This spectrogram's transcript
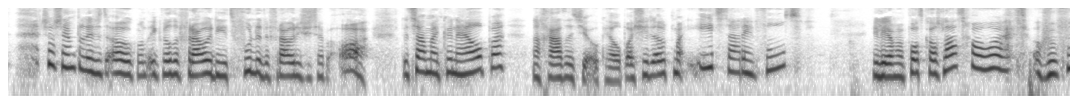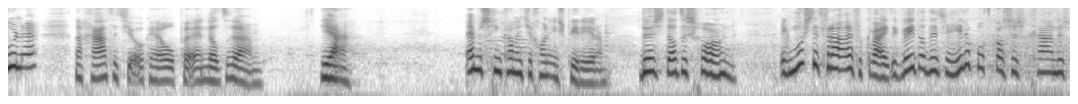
Zo simpel is het ook. Want ik wil de vrouwen die het voelen, de vrouwen die zoiets hebben, oh, dit zou mij kunnen helpen, dan gaat het je ook helpen. Als je ook maar iets daarin voelt, jullie hebben mijn podcast laatst gehoord over voelen, dan gaat het je ook helpen. En dat, uh, ja. En misschien kan het je gewoon inspireren. Dus dat is gewoon, ik moest dit verhaal even kwijt. Ik weet dat dit hele podcast is gegaan, dus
